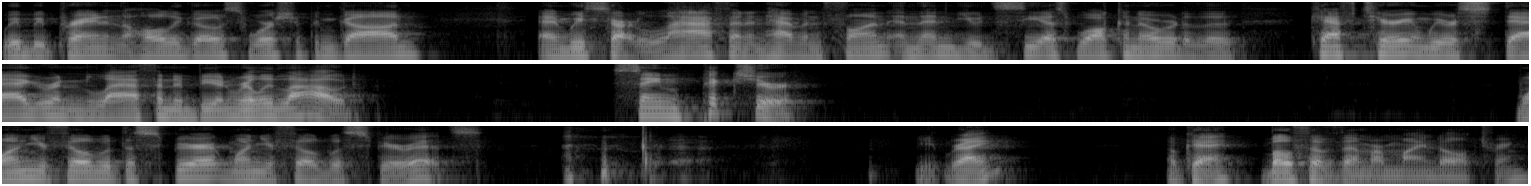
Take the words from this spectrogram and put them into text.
we'd be praying in the Holy Ghost, worshiping God, and we'd start laughing and having fun. And then you'd see us walking over to the cafeteria, and we were staggering and laughing and being really loud. Same picture. One, you're filled with the Spirit, one, you're filled with spirits. right? Okay? Both of them are mind altering.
